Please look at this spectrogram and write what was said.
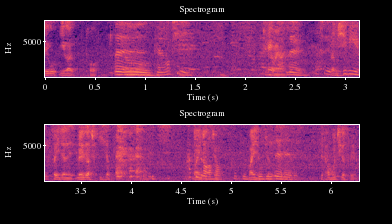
그리고 얘가 더. 응, 걔 확실히. 그래, 네. 그럼 12부터 이제 레가 시작. 많이 줬죠? 많이 줬죠? 다못 치겠어요.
